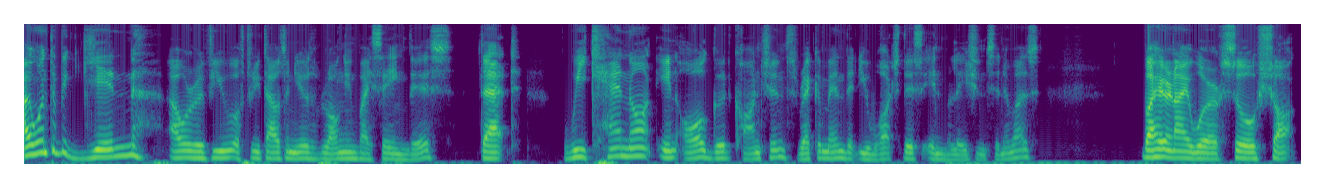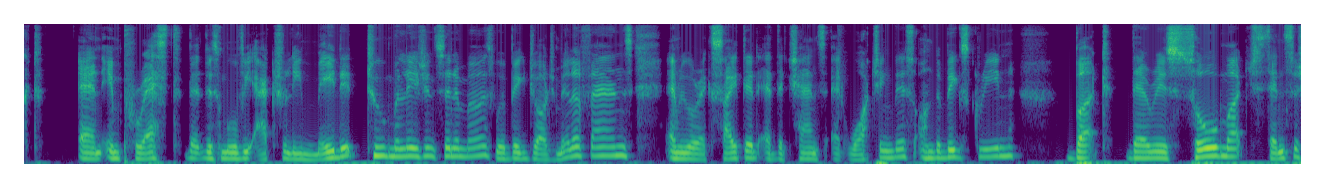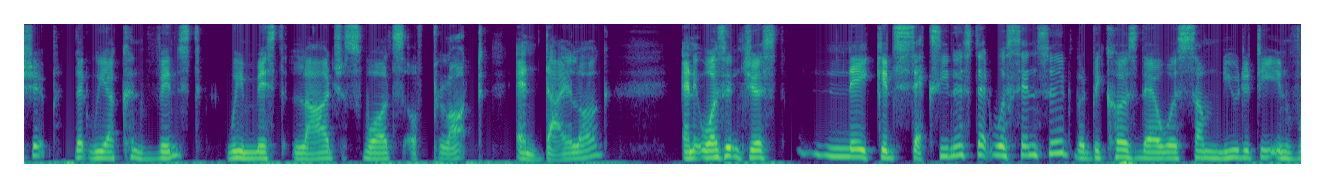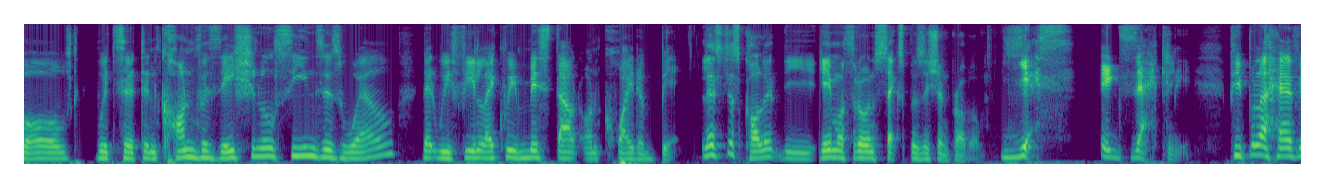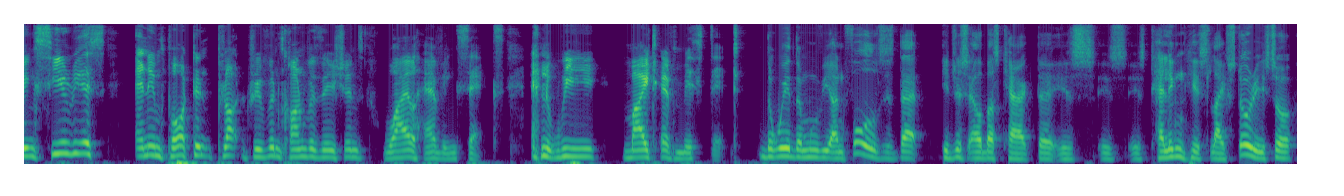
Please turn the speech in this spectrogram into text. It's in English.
I want to begin our review of 3000 Years of Longing by saying this that we cannot, in all good conscience, recommend that you watch this in Malaysian cinemas. Bahir and I were so shocked and impressed that this movie actually made it to Malaysian cinemas. We're big George Miller fans, and we were excited at the chance at watching this on the big screen. But there is so much censorship that we are convinced we missed large swaths of plot and dialogue. And it wasn't just naked sexiness that was censored, but because there was some nudity involved with certain conversational scenes as well, that we feel like we missed out on quite a bit. Let's just call it the Game of Thrones sex position problem. Yes, exactly. People are having serious and important plot driven conversations while having sex, and we might have missed it. The way the movie unfolds is that Idris Elba's character is is is telling his life story. So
